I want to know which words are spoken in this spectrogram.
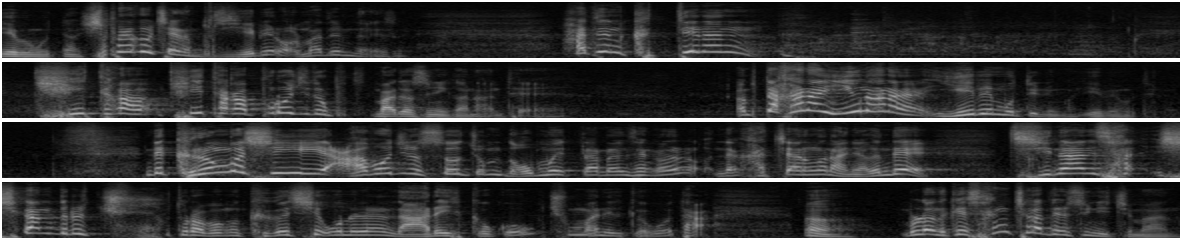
예배 못 드린다. 18개월짜리 무슨 예배를 얼마 드린다고 해서. 하여튼 그때는 기타가 기타가 부러지도록 맞았으니까 나한테. 딱 하나 이유는 하나야. 예배 못 드리는 거야. 예배 못 드리는 근데 그런 것이 아버지로서 좀 너무했다는 생각을 내가 갖지 않은 건 아니야. 근데 지난 사, 시간들을 쭉 돌아보면 그것이 오늘날 나를 거고 충만이 거고 다 어, 물론 그렇게 상처가 될 수는 있지만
